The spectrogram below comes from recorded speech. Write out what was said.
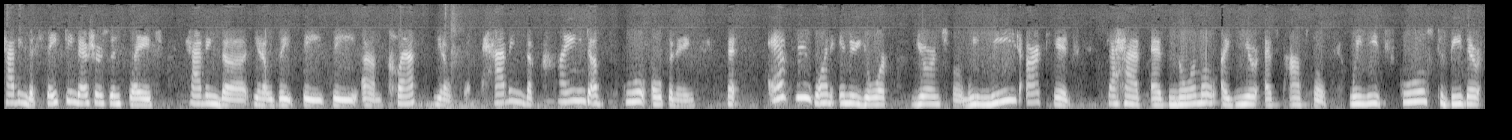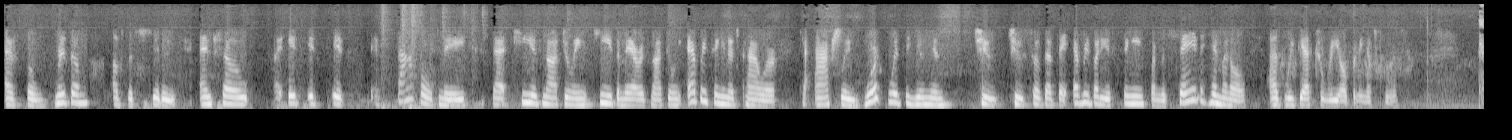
having the safety measures in place, having the you know the the the um, class you know having the kind of school opening that everyone in New York yearns for. We need our kids to have as normal a year as possible. We need schools to be there as the rhythm of the city. And so uh, it, it, it, it baffles me that he is not doing, he, the mayor, is not doing everything in his power to actually work with the unions to, to so that they, everybody is singing from the same hymnal as we get to reopening of schools.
